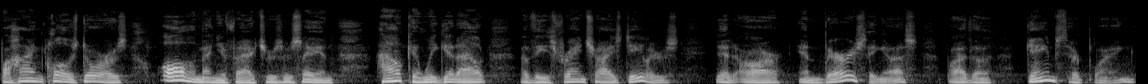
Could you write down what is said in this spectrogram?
behind closed doors, all the manufacturers are saying, how can we get out of these franchise dealers that are embarrassing us by the games they're playing,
